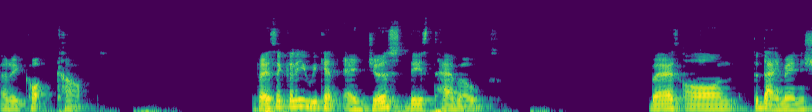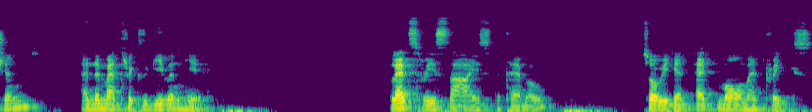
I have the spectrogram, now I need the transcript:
and record count basically we can adjust these tables based on the dimensions and the matrix given here. Let's resize the table so we can add more matrix.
